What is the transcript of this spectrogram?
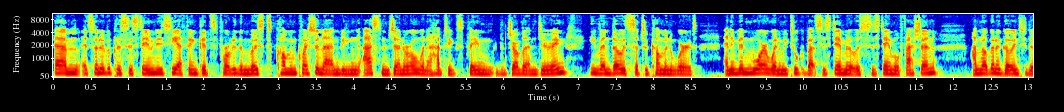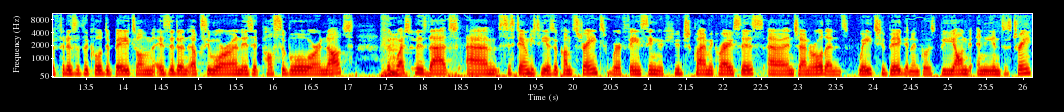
Um, it's funny because sustainability, I think it's probably the most common question that I'm being asked in general when I have to explain the job that I'm doing, even though it's such a common word. And even more when we talk about sustainable, sustainable fashion, I'm not going to go into the philosophical debate on is it an oxymoron, is it possible or not. The hmm. question is that um, sustainability is a constraint. We're facing a huge climate crisis uh, in general that is way too big and it goes beyond any industry.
